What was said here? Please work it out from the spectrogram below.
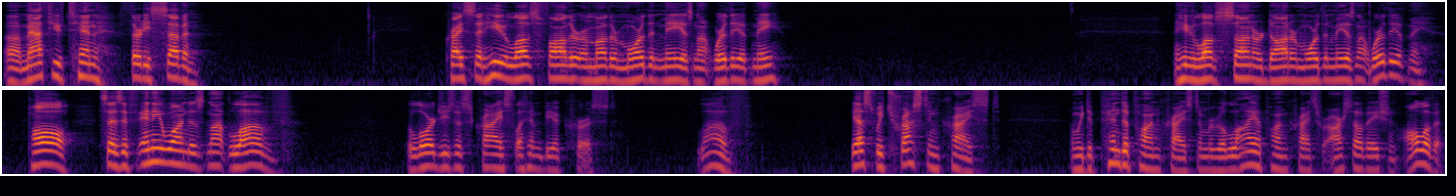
Uh, Matthew 10 37. Christ said, He who loves father or mother more than me is not worthy of me. And he who loves son or daughter more than me is not worthy of me. Paul says, If anyone does not love the Lord Jesus Christ, let him be accursed. Love. Yes, we trust in Christ and we depend upon Christ and we rely upon Christ for our salvation, all of it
